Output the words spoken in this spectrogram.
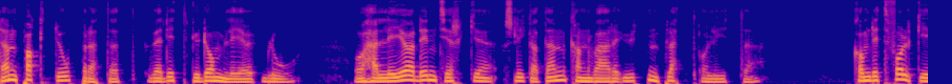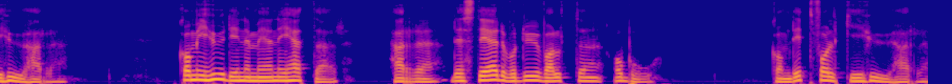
den pakt du opprettet ved ditt guddommelige blod, og helliggjør din kirke slik at den kan være uten plett og lyte. Kom ditt folk i hu, Herre. Kom i hu dine menigheter, Herre, det sted hvor du valgte å bo. Kom ditt folk i hu, Herre.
